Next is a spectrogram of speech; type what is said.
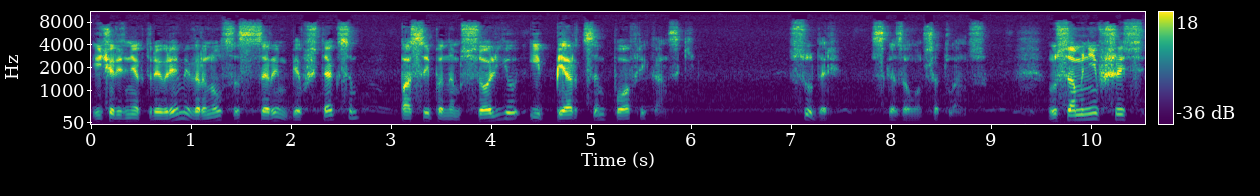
и через некоторое время вернулся с сырым бифштексом, посыпанным солью и перцем по-африкански. «Сударь», сказал он шотландцу. «Усомнившись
